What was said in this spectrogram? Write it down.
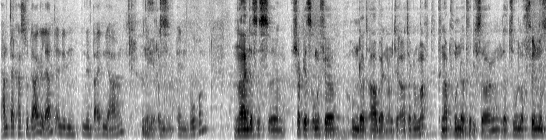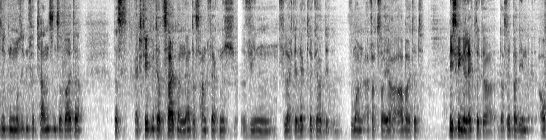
Handwerk hast du da gelernt in den, in den beiden Jahren? Nee, das in, in Bochum? Nein, das ist, äh, ich habe jetzt ungefähr 100 Arbeiten am Theater gemacht, knapp 100 würde ich sagen. Und dazu noch Filmmusiken, Musiken für Tanz und so weiter. Das entsteht mit der Zeit, man lernt das Handwerk nicht wie ein vielleicht Elektriker, wo man einfach zwei Jahre arbeitet. Nichts gegen Elektriker, das wird bei denen auch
